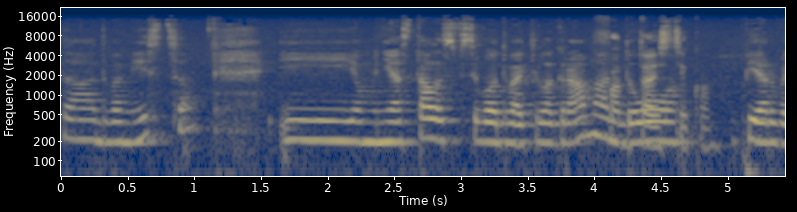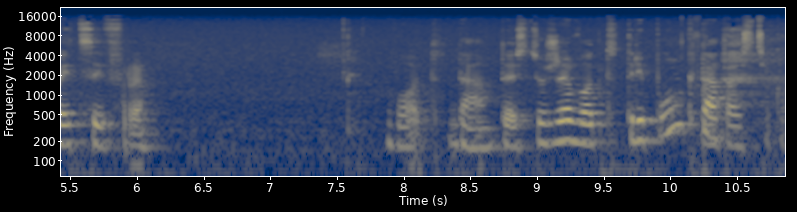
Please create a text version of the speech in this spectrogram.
за два месяца и мне осталось всего 2 килограмма Фантастика. до первой цифры. Вот, да, то есть уже вот три пункта. Фантастика.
